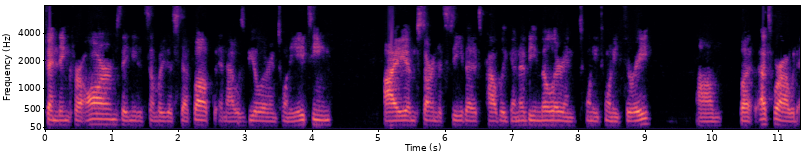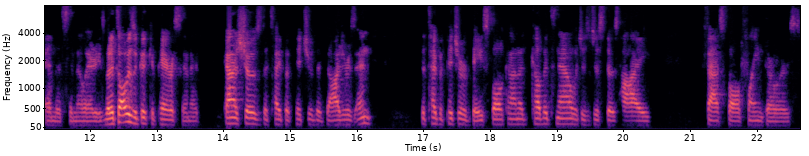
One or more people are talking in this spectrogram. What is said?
fending for arms. They needed somebody to step up, and that was Buehler in 2018. I am starting to see that it's probably going to be Miller in 2023. Um, but that's where I would end the similarities. But it's always a good comparison. It kind of shows the type of pitcher the Dodgers and the type of pitcher baseball kind of covets now, which is just those high fastball flamethrowers.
